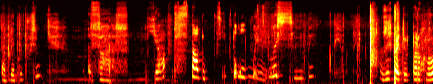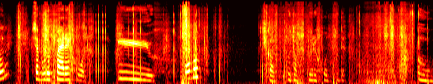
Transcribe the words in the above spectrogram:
Так, добре, друзі. Зараз я встану ці довбані лосіни. Зачекайте пару хвилин. Це буде переход. І хоп. Чекай, отак переход буде. Оу.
